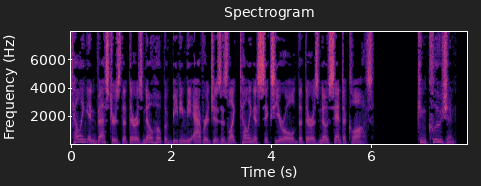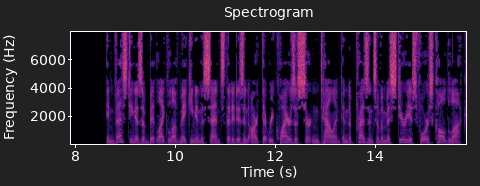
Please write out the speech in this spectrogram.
telling investors that there is no hope of beating the averages is like telling a six-year-old that there is no Santa Claus. Conclusion Investing is a bit like lovemaking in the sense that it is an art that requires a certain talent and the presence of a mysterious force called luck.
